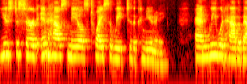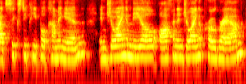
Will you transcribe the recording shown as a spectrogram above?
used to serve in-house meals twice a week to the community And we would have about 60 people coming in, enjoying a meal, often enjoying a program.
